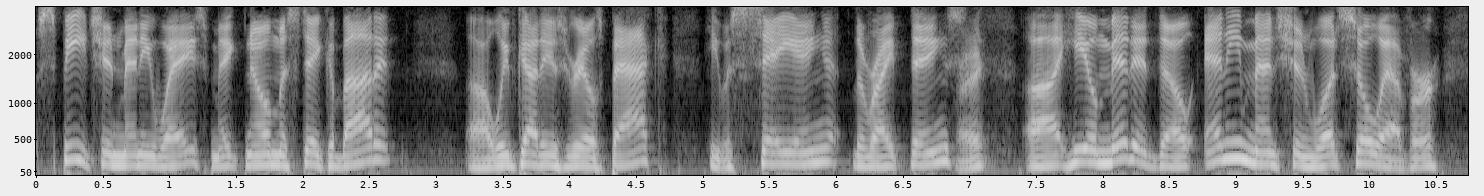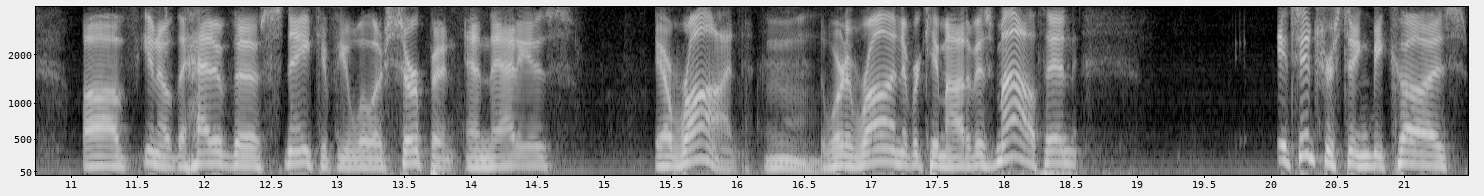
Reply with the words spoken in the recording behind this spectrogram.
speech in many ways. Make no mistake about it, uh, we've got Israel's back. He was saying the right things. Right. Uh, he omitted though any mention whatsoever of you know the head of the snake, if you will, or serpent, and that is Iran. The word Iran never came out of his mouth. And it's interesting because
